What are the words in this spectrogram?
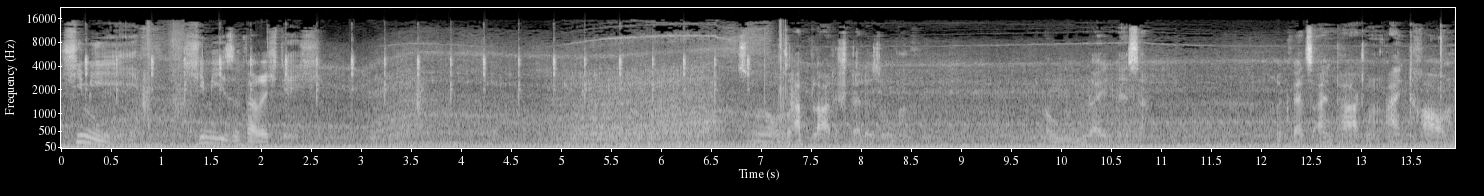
Chemie. Chemie sind wir richtig. Müssen wir unsere Abladestelle suchen. Oh, da hinten ist er. Rückwärts einparken. Ein Traum.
